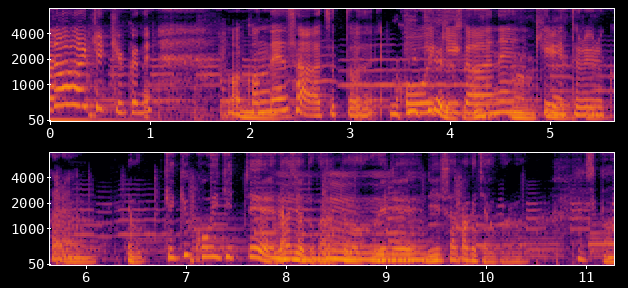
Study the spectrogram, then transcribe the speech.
結局ね、まあ、うん。コンデンサーはちょっとね、まあき広域がねうん綺麗に取れるから、うん。でも結局広域ってラジオとかだとうん上でレーサーかけちゃうから、確かに。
